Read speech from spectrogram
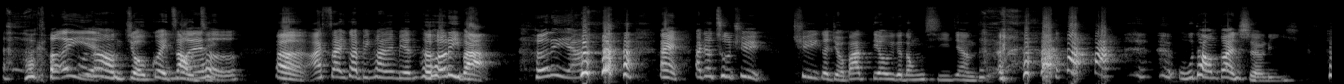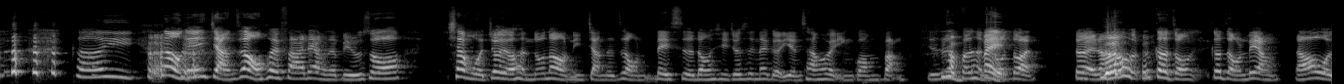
可以那种酒柜造景。嗯，啊，塞一块冰块那边很合理吧？合理呀、啊。哎，他就出去去一个酒吧丢一个东西，这样子，无痛断舍离。可以。那我跟你讲，这种会发亮的，比如说像我就有很多那种你讲的这种类似的东西，就是那个演唱会荧光棒，也是分很多段，对，然后各种各种量，然后我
